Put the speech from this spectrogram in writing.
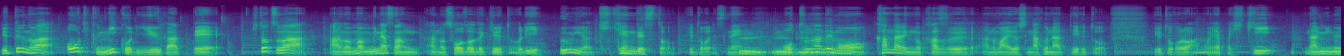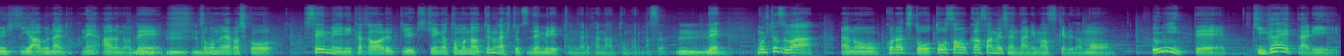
言ってるのは大きく2個理由があって一つはあの、まあ、皆さんあの想像できる通り海は危険ですというところですね。うんうんうん大人でもかなりの数あの毎年亡くなっているというところはあのやっぱ引き波の引きが危ないとかねあるので、うんうんうんそこのやっぱしこう生命に関わるっていう危険が伴うというのが一つデメリットになるかなと思います。うんうんでもう一つはあのこれはちょっとお父さんお母さん目線になりますけれども海って着替えたり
